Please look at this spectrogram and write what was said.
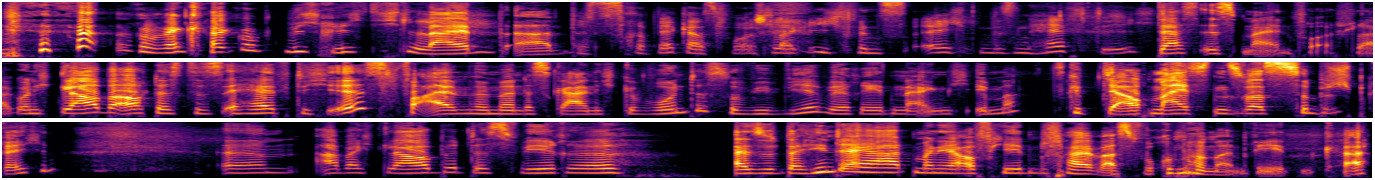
Rebecca guckt mich richtig leidend an. Das ist Rebecca's Vorschlag. Ich finde es echt ein bisschen heftig. Das ist mein Vorschlag. Und ich glaube auch, dass das heftig ist, vor allem wenn man das gar nicht gewohnt ist, so wie wir. Wir reden eigentlich immer. Es gibt ja auch meistens was zu besprechen. Ähm, aber ich glaube, das wäre, also dahinterher hat man ja auf jeden Fall was, worüber man reden kann.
